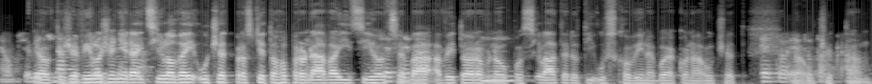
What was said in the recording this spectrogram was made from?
Jo, jo takže vyloženě dají cílový účet prostě toho prodávajícího Přesně třeba tak. a vy to rovnou hmm. posíláte do té úschovy nebo jako na účet. Je to, je na to účet tak, tam.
